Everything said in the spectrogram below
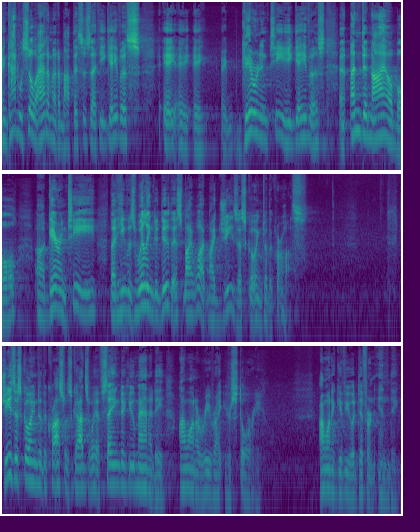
And God was so adamant about this is that He gave us a, a, a, a guarantee, He gave us an undeniable uh, guarantee that He was willing to do this by what? By Jesus going to the cross. Jesus going to the cross was God's way of saying to humanity, I want to rewrite your story. I want to give you a different ending.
